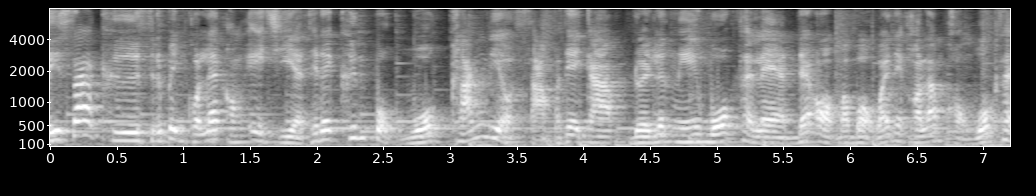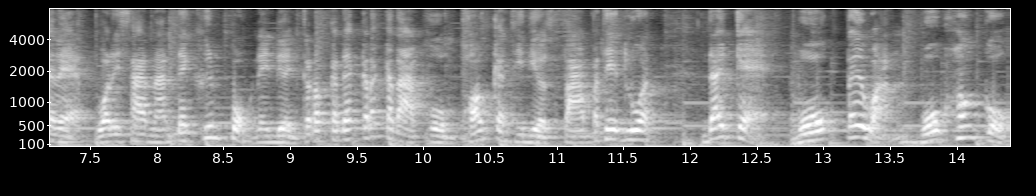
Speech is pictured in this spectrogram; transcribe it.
ลิซ่าคือศิลปินคนแรกของเอเชียที่ได้ขึ้นปกโวกครั้งเดียว 3 ประเทศครับ โดยเรื่องนี้ Vogue Thailand ได้ออกมาบอกไว้ในคอลัมน์ของ Vogue Thailand ว่าลิซ่านั้นได้ขึ้นปกในเดือนกรกฎากฎาคมพร้อมกันทีเดียว 3 ประเทศรวด ได้แก่ Vogue ไต้หวัน Vogue ฮ่องกง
